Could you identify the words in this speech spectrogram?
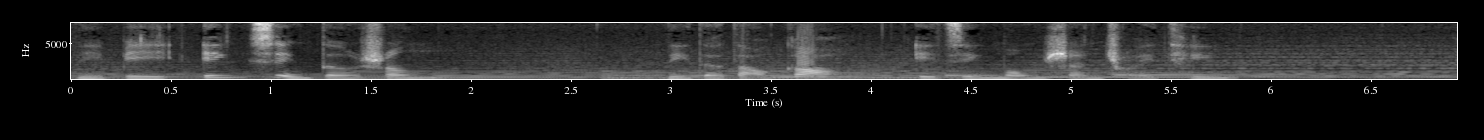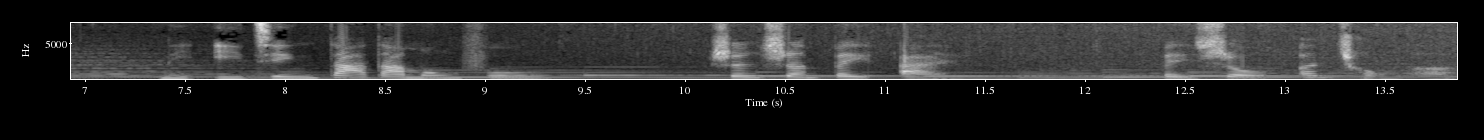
你必因信得生。你的祷告已经蒙神垂听，你已经大大蒙福，深深被爱，备受恩宠了。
